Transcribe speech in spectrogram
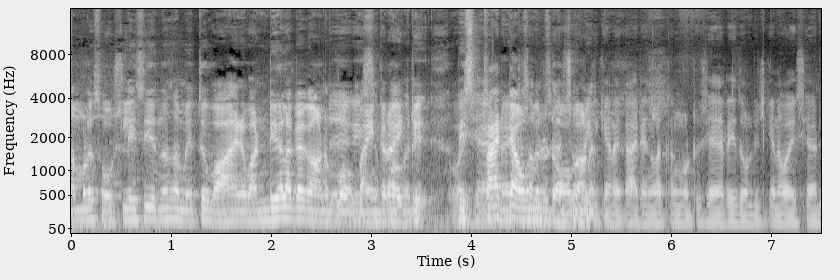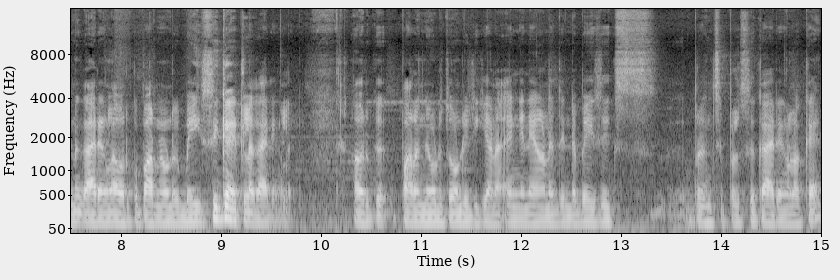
നമ്മൾ സോഷ്യലൈസ് ചെയ്യുന്ന സമയത്ത് വാഹന വണ്ടികളൊക്കെ കാണുമ്പോൾ ഭയങ്കരമായിട്ട് ഡിസ്ട്രാക്ട് ആവുന്ന ഒരു ഡോഗാണ് കാര്യങ്ങളൊക്കെ അങ്ങോട്ട് ഷെയർ ചെയ്തുകൊണ്ടിരിക്കുകയാണ്. വയസ്സുകാരനും കാര്യങ്ങൾ അവർക്ക് പറഞ്ഞുകൊണ്ട് ബേസിക് ആയിട്ടുള്ള കാര്യങ്ങൾ അവർക്ക് പറഞ്ഞു കൊടുത്തുകൊണ്ടിരിക്കുകയാണ് എങ്ങനെയാണ് ഇതിന്റെ ബേസിക്സ് പ്രിൻസിപ്പിൾസ് കാര്യങ്ങളൊക്കെ.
